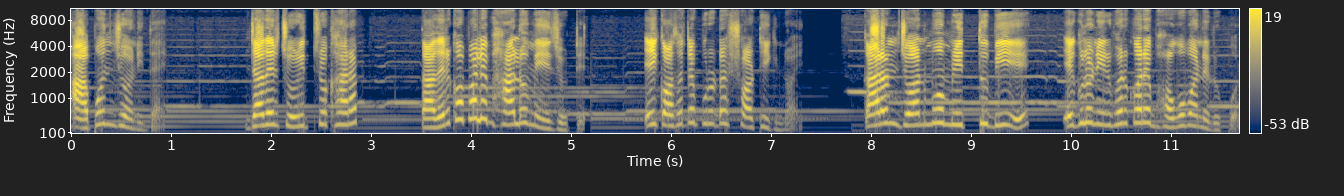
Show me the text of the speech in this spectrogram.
আপন জনই দেয়। যাদের চরিত্র খারাপ, তাদের কপালে ভালো মেয়ে জোটে। এই কথাটা পুরোটা সঠিক নয়। কারণ জন্ম, মৃত্যু, বিয়ে এগুলো নির্ভর করে ভগবানের উপর।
